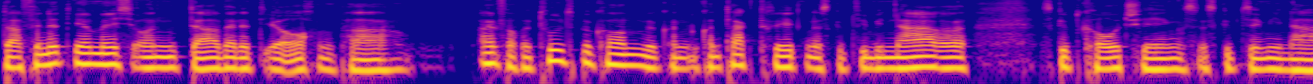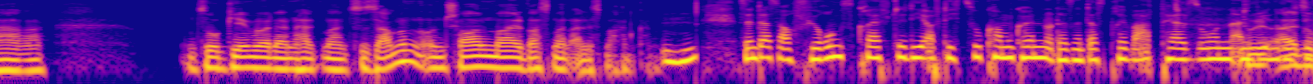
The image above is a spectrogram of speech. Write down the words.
Da findet ihr mich und da werdet ihr auch ein paar einfache Tools bekommen. Wir können in Kontakt treten. Es gibt Webinare, es gibt Coachings, es gibt Seminare. Und so gehen wir dann halt mal zusammen und schauen mal, was man alles machen kann. Mhm. Sind das auch Führungskräfte, die auf dich zukommen können oder sind das Privatpersonen? An du, also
